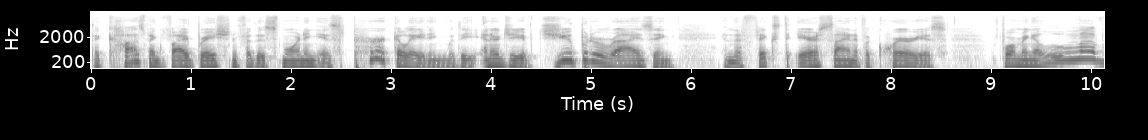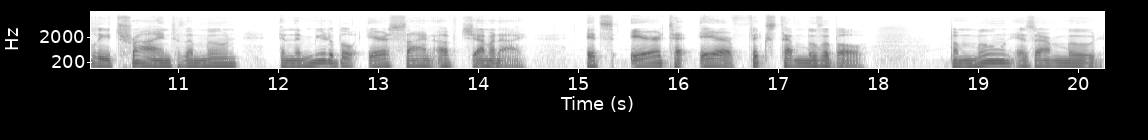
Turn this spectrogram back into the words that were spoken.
The cosmic vibration for this morning is percolating with the energy of Jupiter rising in the fixed air sign of Aquarius, forming a lovely trine to the moon in the mutable air sign of Gemini. It's air to air, fixed to movable. The moon is our mood,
